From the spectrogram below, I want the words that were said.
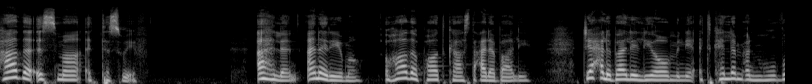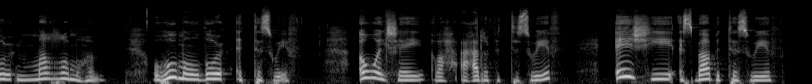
هذا اسمه التسويف. أهلا أنا ريما وهذا بودكاست على بالي. جاء على بالي اليوم أني أتكلم عن موضوع مرة مهم وهو موضوع التسويف. أول شيء راح أعرف التسويف إيش هي أسباب التسويف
